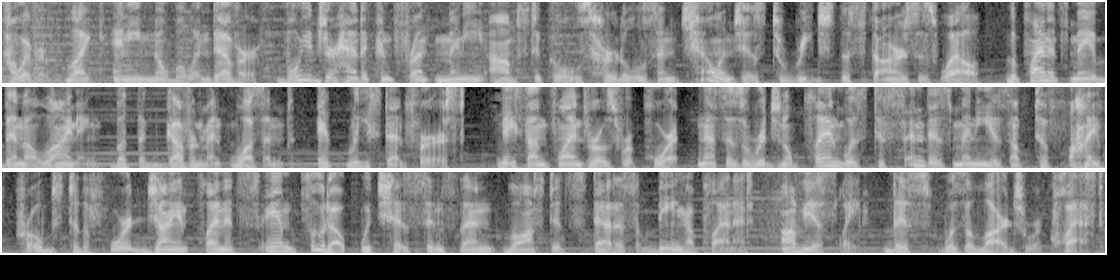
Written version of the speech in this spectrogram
However, like any noble endeavor, Voyager had to confront many obstacles, hurdles, and challenges to reach the stars as well. The planets may have been aligning, but the government wasn't, at least at first. Based on Flandro's report, NASA's original plan was to send as many as up to five probes to the four giant planets and Pluto, which has since then lost its status of being a planet. Obviously, this was a large request,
